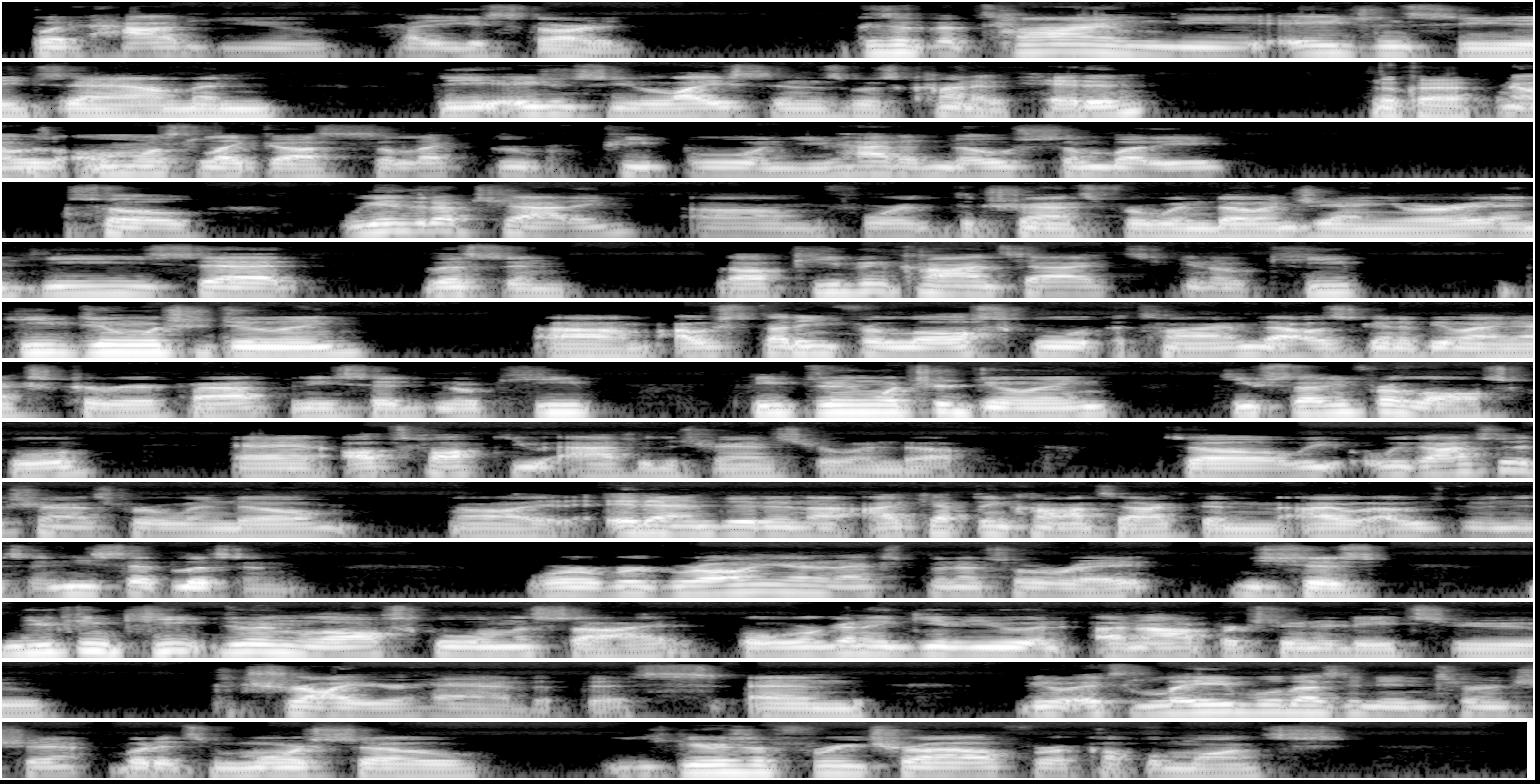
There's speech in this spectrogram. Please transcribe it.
but how do you how do you get started?" Because at the time, the agency exam and the agency license was kind of hidden. Okay. And it was almost like a select group of people, and you had to know somebody. So we ended up chatting um, before the transfer window in January, and he said, "Listen, I'll keep in contact. You know, keep keep doing what you're doing." Um, I was studying for law school at the time. That was going to be my next career path, and he said, "You know, keep keep doing what you're doing. Keep studying for law school, and I'll talk to you after the transfer window." So we, we got to the transfer window. Uh, it, it ended, and I, I kept in contact, and I, I was doing this. And he said, "Listen, we're we're growing at an exponential rate." He says, "You can keep doing law school on the side, but we're going to give you an, an opportunity to to try your hand at this." And you know, it's labeled as an internship, but it's more so. Here's a free trial for a couple months,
